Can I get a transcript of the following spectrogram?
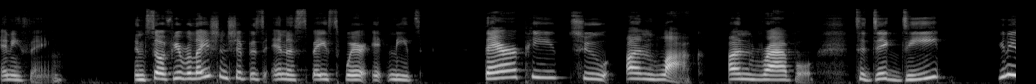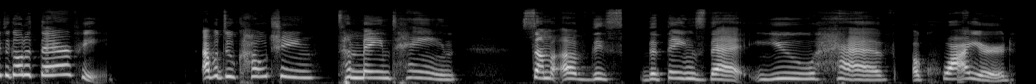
anything. And so, if your relationship is in a space where it needs therapy to unlock, unravel, to dig deep, you need to go to therapy. I would do coaching to maintain some of these the things that you have acquired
